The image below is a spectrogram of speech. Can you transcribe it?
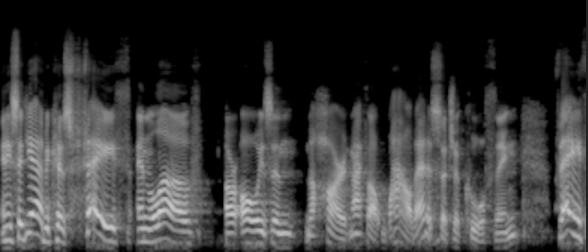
And he said, yeah, because faith and love are always in the heart. And I thought, wow, that is such a cool thing faith,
